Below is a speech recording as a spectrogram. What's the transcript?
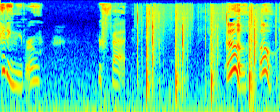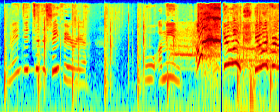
kidding me, bro. You're fat. Oh, oh, I made it to the safe area. Well, I mean, oh, get away, get away from me!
